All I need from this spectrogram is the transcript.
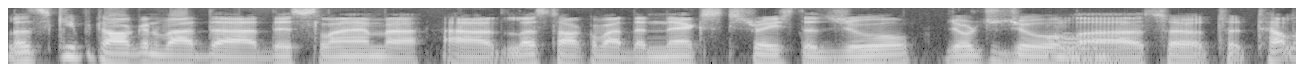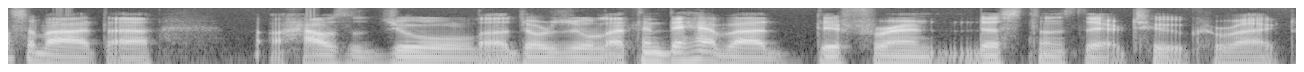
Let's keep talking about uh, this slam. Uh, uh, let's talk about the next race, the Jewel, Georgia Jewel. Uh, so t- tell us about uh, how's the Jewel, uh, Georgia Jewel. I think they have a different distance there too, correct?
